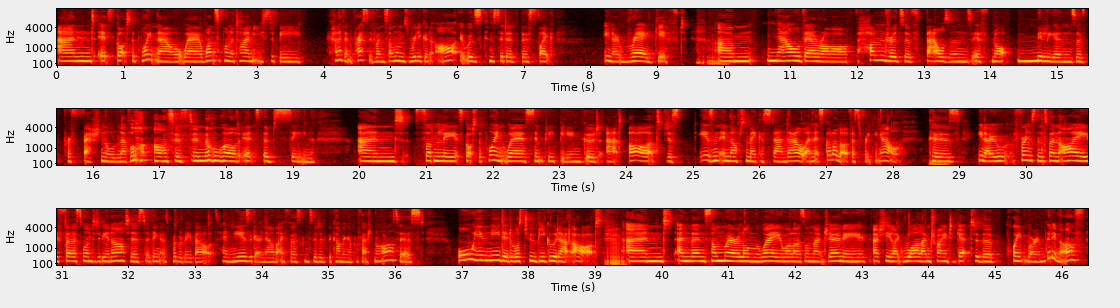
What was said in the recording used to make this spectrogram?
And it's got to the point now where once upon a time it used to be kind of impressive when someone was really good at art. It was considered this like you know, rare gift. Um, now there are hundreds of thousands, if not millions, of professional level artists in the world. It's obscene. And suddenly it's got to the point where simply being good at art just isn't enough to make us stand out. And it's got a lot of us freaking out. Because, you know, for instance, when I first wanted to be an artist, I think it was probably about 10 years ago now that I first considered becoming a professional artist all you needed was to be good at art. Mm. And and then somewhere along the way while i was on that journey actually like while i'm trying to get to the point where i'm good enough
